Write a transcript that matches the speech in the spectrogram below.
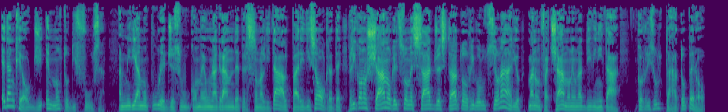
ed anche oggi è molto diffusa. Ammiriamo pure Gesù come una grande personalità al pari di Socrate, riconosciamo che il suo messaggio è stato rivoluzionario, ma non facciamone una divinità, col risultato però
